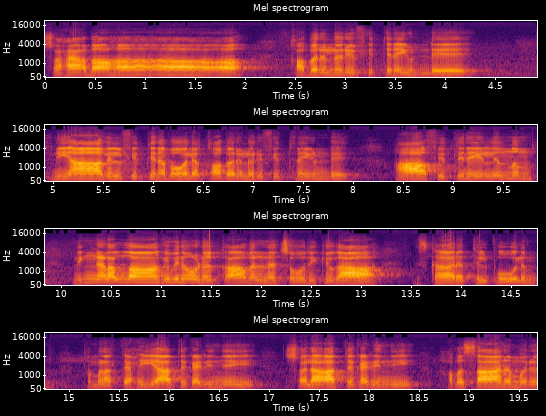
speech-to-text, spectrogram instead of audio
സ്വഹാബാ ഖബറിൽ ഒരു ഫിത്തിനയുണ്ട് ദുനിയാവിൽ ഫിത്തിന പോലെ ഖബറിൽ ഒരു ഫിത്തിനയുണ്ട്. ആ ഫിത്തിനയിൽ നിന്നും നിങ്ങൾ അള്ളാഹുവിനോട് കാവലിനെ ചോദിക്കുക. നിസ്കാരത്തിൽ പോലും നമ്മൾ അത്തഹയ്യാത്ത് കഴിഞ്ഞ് സ്വലാത്ത് കഴിഞ്ഞ് അവസാനം ഒരു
